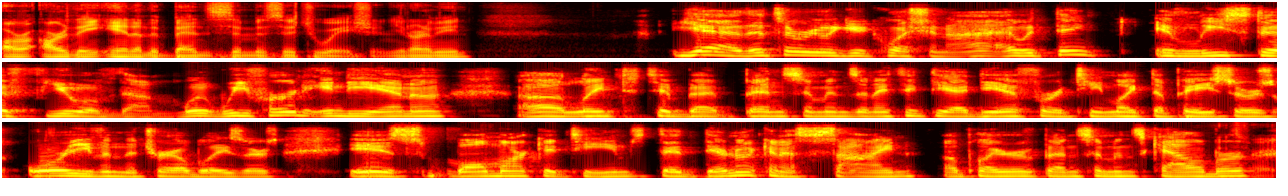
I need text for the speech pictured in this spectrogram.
are, are they in on the Ben Simmons situation? You know what I mean? Yeah, that's a really good question. I, I, would think at least a few of them. We, have heard Indiana uh, linked to Ben Simmons, and I think the idea for a team like the Pacers or even the Trailblazers is small market teams that they're not going to sign a player of Ben Simmons' caliber right.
